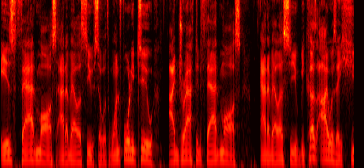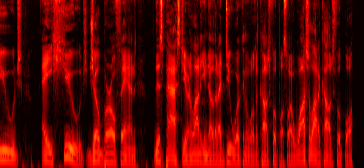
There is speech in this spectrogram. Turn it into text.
is Thad Moss out of LSU. So with 142, I drafted Thad Moss out of LSU because I was a huge, a huge Joe Burrow fan this past year, and a lot of you know that I do work in the world of college football, so I watch a lot of college football.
